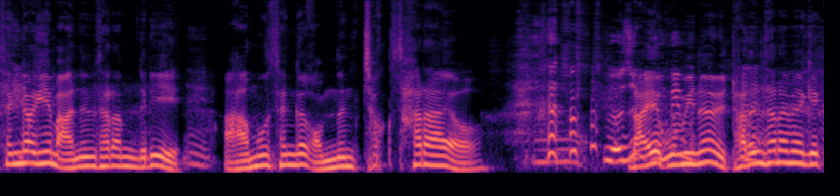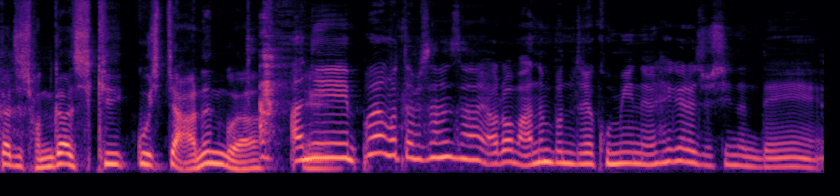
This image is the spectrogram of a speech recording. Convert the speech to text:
생각이 많은 사람들이 네. 아무 생각 없는 척 살아요. 어, 나의 고민... 고민을 다른 네. 사람에게까지 전가시키고 싶지 않은 거야. 아니 네. 뽀얀거탑에서 항상 여러 많은 분들의 고민을 해결해 주시는데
